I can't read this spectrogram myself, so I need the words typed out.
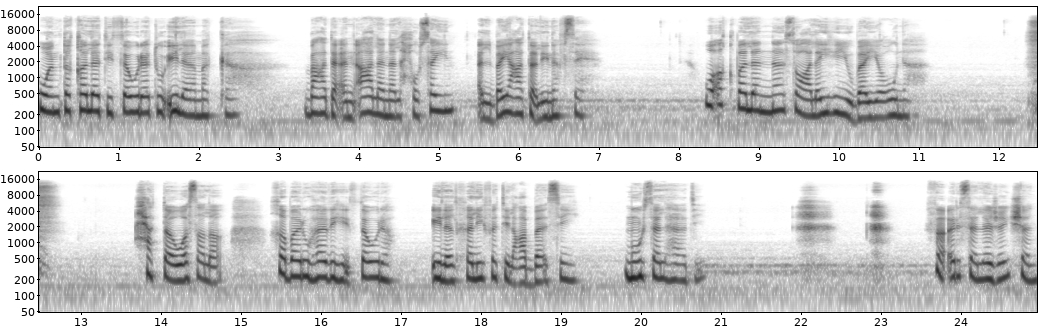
وانتقلت الثورة إلى مكة بعد أن أعلن الحسين البيعة لنفسه وأقبل الناس عليه يبايعونه حتى وصل خبر هذه الثورة إلى الخليفة العباسي موسى الهادي. فأرسل جيشا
